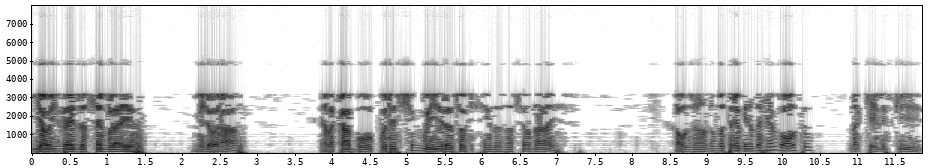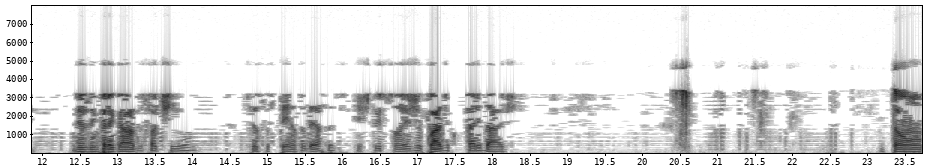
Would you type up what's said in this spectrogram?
E ao invés da Assembleia melhorar, ela acabou por extinguir as oficinas nacionais, causando uma tremenda revolta naqueles que, desempregados, só tinham seu sustento dessas instituições de quase caridade. Então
